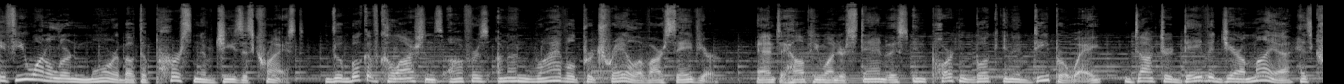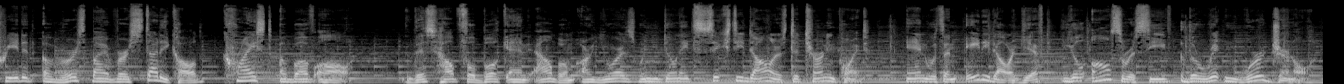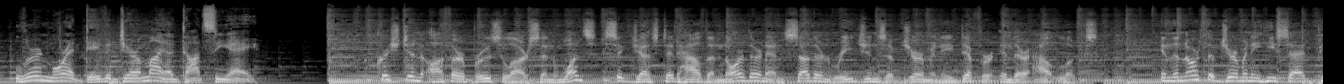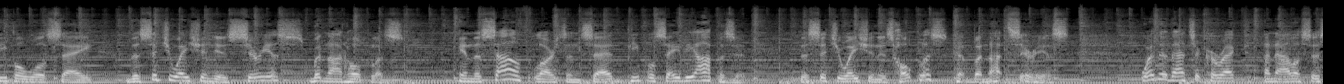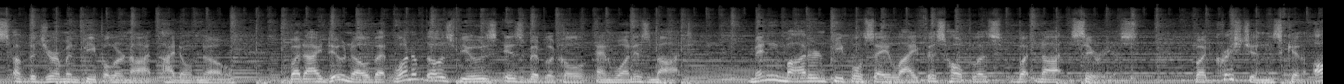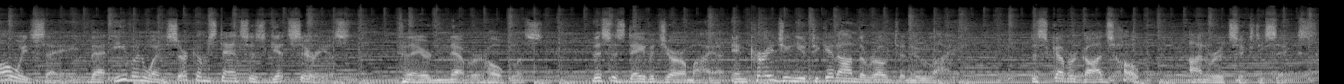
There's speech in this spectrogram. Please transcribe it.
If you want to learn more about the person of Jesus Christ, the book of Colossians offers an unrivaled portrayal of our Savior. And to help you understand this important book in a deeper way, Dr. David Jeremiah has created a verse by verse study called Christ Above All. This helpful book and album are yours when you donate $60 to Turning Point. And with an $80 gift, you'll also receive the written word journal. Learn more at davidjeremiah.ca. Christian author Bruce Larson once suggested how the northern and southern regions of Germany differ in their outlooks. In the north of Germany, he said, people will say, the situation is serious but not hopeless. In the south, Larson said, people say the opposite. The situation is hopeless but not serious. Whether that's a correct analysis of the German people or not, I don't know. But I do know that one of those views is biblical and one is not. Many modern people say life is hopeless but not serious. But Christians can always say that even when circumstances get serious, they are never hopeless. This is David Jeremiah encouraging you to get on the road to new life. Discover God's hope on Route 66.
